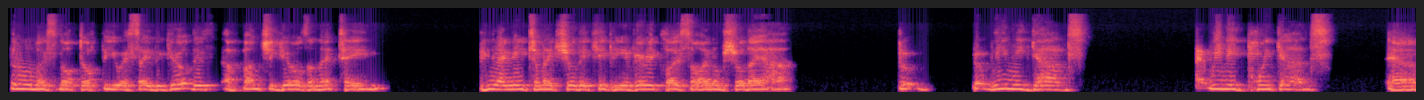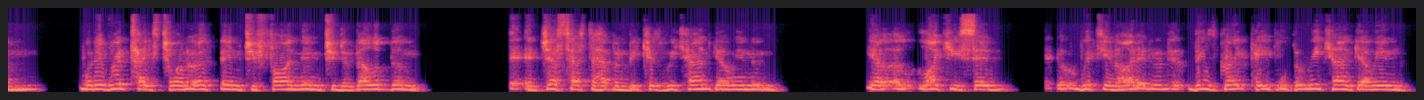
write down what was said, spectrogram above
that almost knocked off the USA. The girl, there's a bunch of girls on that team who they need to make sure they're keeping a very close eye, and I'm sure they are. But but we need guards. We need point guards. Um, whatever it takes to unearth them, to find them, to develop them. It, it just has to happen because we can't go in and, you know, like you said with United, these great people, but we can't go in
